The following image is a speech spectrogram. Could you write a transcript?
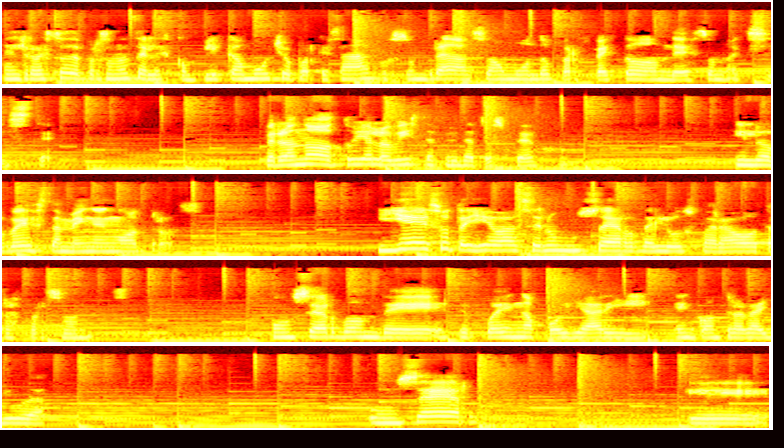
El resto de personas se les complica mucho porque están acostumbradas a un mundo perfecto donde eso no existe. Pero no, tú ya lo viste frente a tu espejo. Y lo ves también en otros. Y eso te lleva a ser un ser de luz para otras personas. Un ser donde se pueden apoyar y encontrar ayuda. Un ser que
